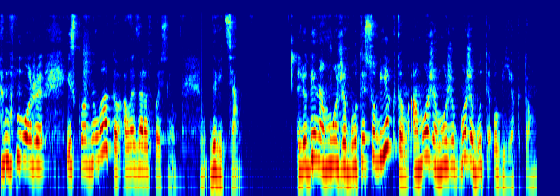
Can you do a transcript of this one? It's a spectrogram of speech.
Може і складнувато, але зараз поясню. Дивіться, людина може бути суб'єктом, а може, може, може бути об'єктом.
